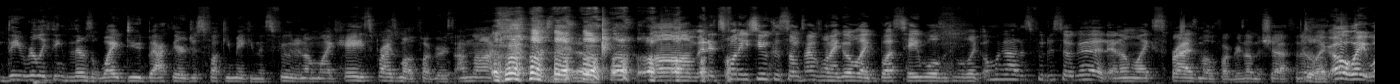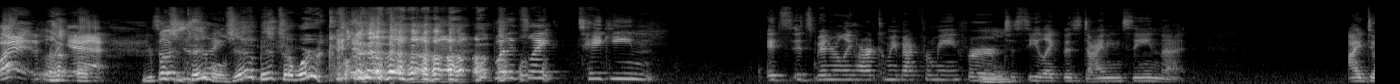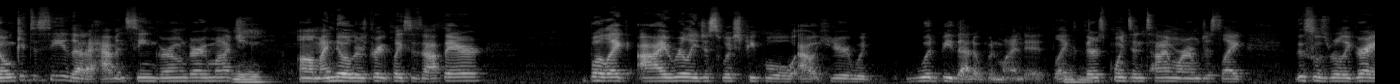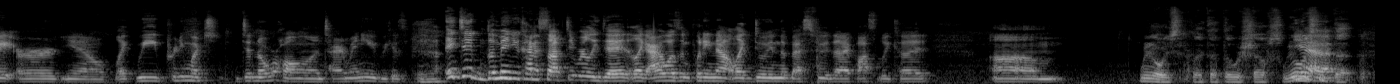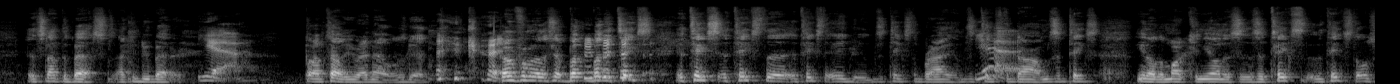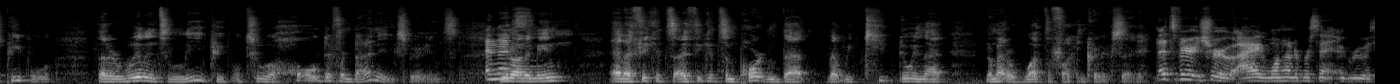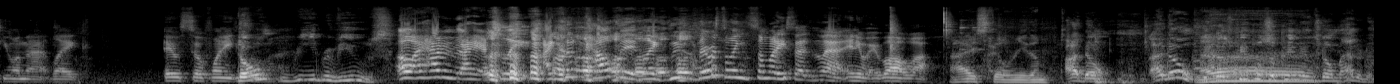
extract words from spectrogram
they really think that there's a white dude back there just fucking making this food? And I'm like hey surprise motherfuckers I'm not um and it's funny too because sometimes when I go like bus tables and people are like oh my god this food is so good. And I'm like surprise motherfuckers I'm the chef. And they're like oh wait what? Like yeah You're So busting just like- tables, yeah, bitch. I work. but it's like taking it's it's been really hard coming back for me for Mm-hmm. to see like this dining scene that I don't get to see that I haven't seen grown very much. Mm-hmm. Um, I know there's great places out there, but like I really just wish people out here would would be that open minded. Like Mm-hmm. there's points in time where I'm just like, this was really great, or you know, like we pretty much did an overhaul on the entire menu because Mm-hmm. it did. The menu kind of sucked. It really did. Like I wasn't putting out like doing the best food that I possibly could. Um, we always think like that though. We're chefs. We always Yeah. think that it's not the best. I can do better. yeah. But I'm telling you right now, it was good. good. Coming from another chef, but but it takes it takes it takes the it takes the Adrians, it takes the Bryans, it takes the Doms, it takes you know the Mark Quinoneses, it takes it takes those people that are willing to lead people to a whole different dining experience. And you know what I mean? And I think it's I think it's important that that we keep doing that no matter what the fucking critics say. That's very true. I 100% agree with you on that. Like, it was so funny. Don't read reviews. Oh, I haven't. I actually, I couldn't help it. Like, we, there was something somebody said that. Anyway, blah blah. I still read them. I don't. I don't because uh, people's opinions don't matter to me.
